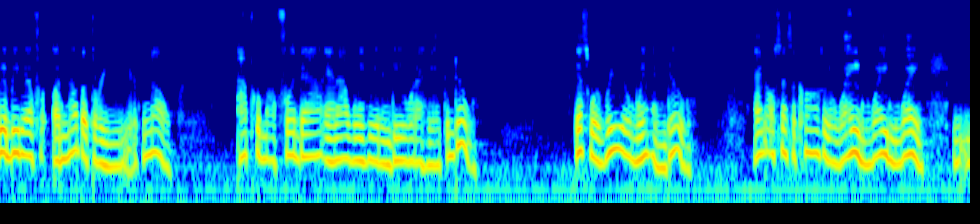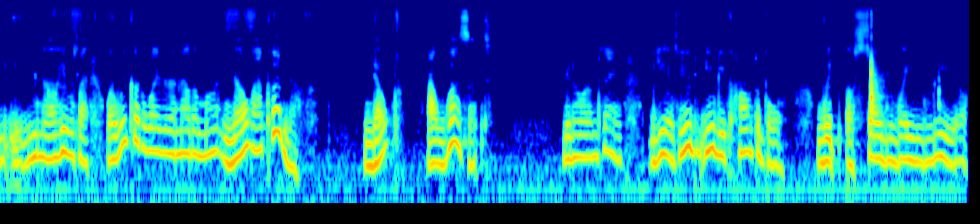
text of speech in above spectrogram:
We'll be there for another three years. No. I put my foot down and I went ahead and did what I had to do. That's what real women do. Ain't no sense of constantly waiting, waiting, waiting. You know, he was like, well, we could have waited another month. No, I couldn't have. Nope, I wasn't. You know what I'm saying? Yes, you you get comfortable with a certain way you live.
